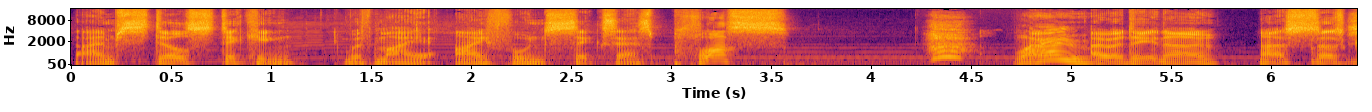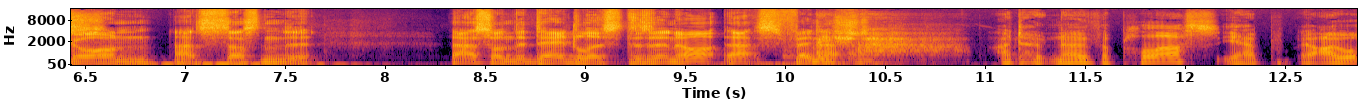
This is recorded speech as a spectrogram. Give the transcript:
that I'm still sticking with my iPhone 6s Plus. wow! Out, out, of date now. That's that's gone. That's that's on the that's on the dead list, is it not? That's finished. I don't know the plus. Yeah, I,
